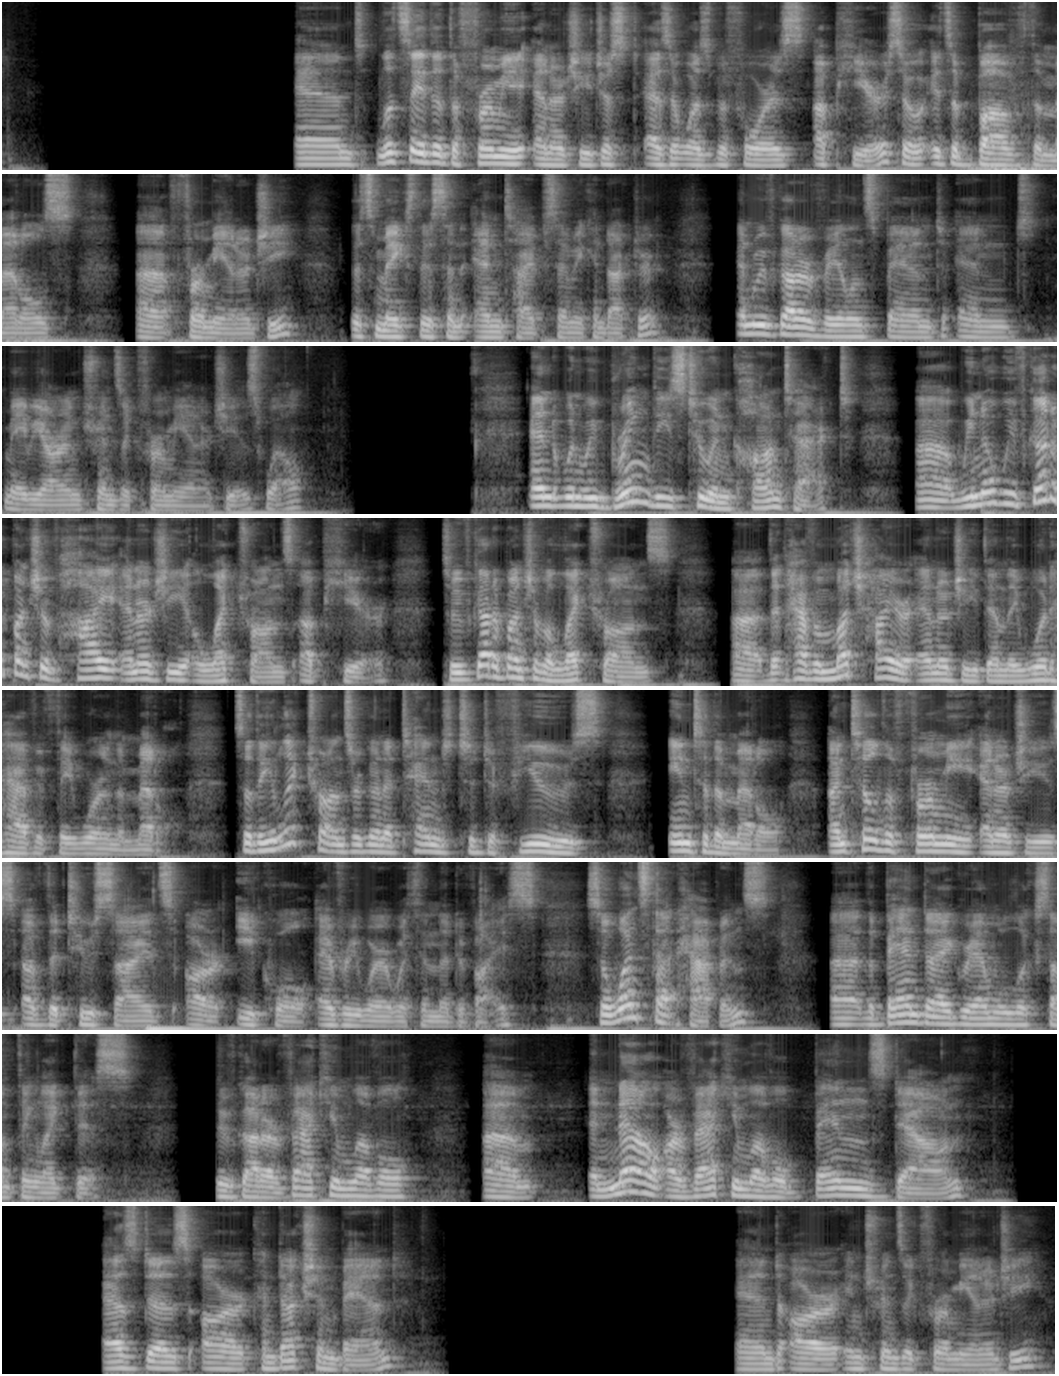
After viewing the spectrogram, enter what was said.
and let's say that the Fermi energy, just as it was before, is up here. So it's above the metal's uh, Fermi energy. This makes this an N-type semiconductor. And we've got our valence band and maybe our intrinsic Fermi energy as well. And when we bring these two in contact, uh, we know we've got a bunch of high energy electrons up here. So we've got a bunch of electrons uh, that have a much higher energy than they would have if they were in the metal. So the electrons are going to tend to diffuse into the metal until the Fermi energies of the two sides are equal everywhere within the device. So once that happens, uh, the band diagram will look something like this. We've got our vacuum level, um, and now our vacuum level bends down as does our conduction band and our intrinsic Fermi energy.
